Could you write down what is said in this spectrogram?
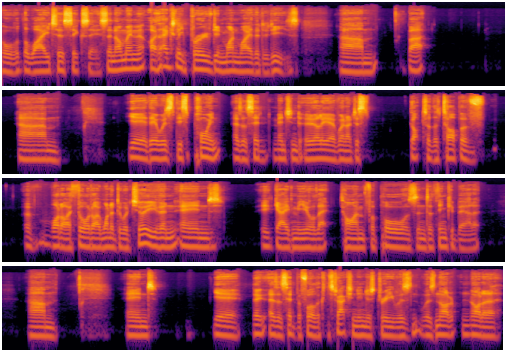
or the way to success. And I mean, I actually proved in one way that it is. Um, but um, yeah, there was this point, as I said, mentioned earlier, when I just got to the top of of what I thought I wanted to achieve, and and it gave me all that time for pause and to think about it. Um, and yeah, the, as I said before, the construction industry was was not not a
